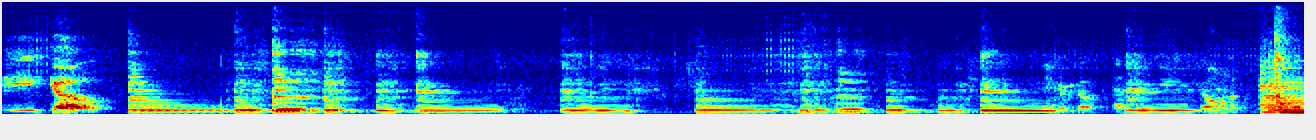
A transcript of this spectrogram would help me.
Ready, go. Here we go. Gonna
